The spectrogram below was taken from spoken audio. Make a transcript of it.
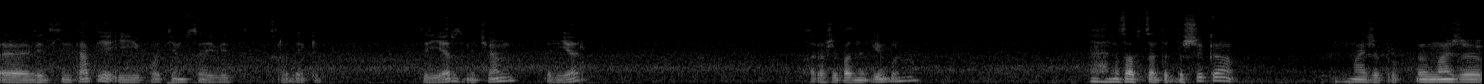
е, від Хінкапі і потім це від Храдеки. Тер'єр з м'ячем. Тер'єр. Хороший пас на Фрімбурга. Назад в центр до Шика. Майже, майже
